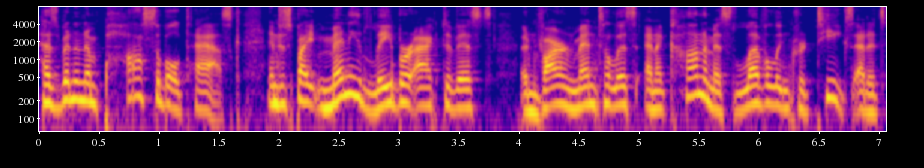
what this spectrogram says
has been an impossible task. And despite many labor activists, environmentalists, and economists leveling critiques at its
